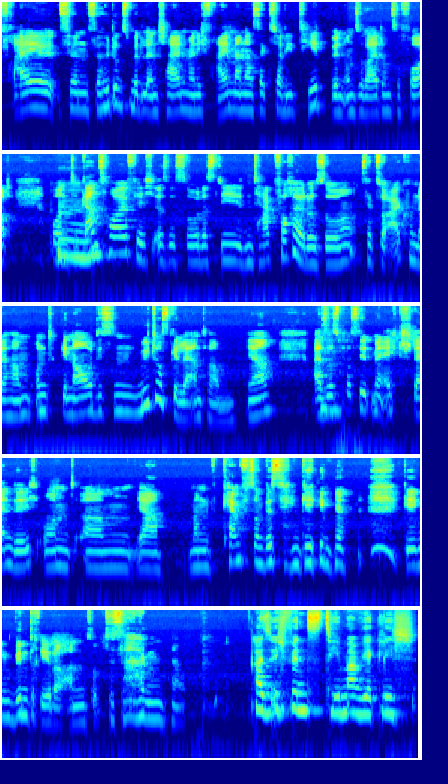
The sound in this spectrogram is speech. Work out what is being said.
frei für ein Verhütungsmittel entscheiden, wenn ich frei in meiner Sexualität bin und so weiter und so fort. Und mhm. ganz häufig ist es so, dass die einen Tag vorher oder so Sexualkunde haben und genau diesen Mythos gelernt haben, ja. Also es mhm. passiert mir echt ständig und ähm, ja, man kämpft so ein bisschen gegen, gegen Windräder an, sozusagen. Ja. Also ich finde das Thema wirklich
